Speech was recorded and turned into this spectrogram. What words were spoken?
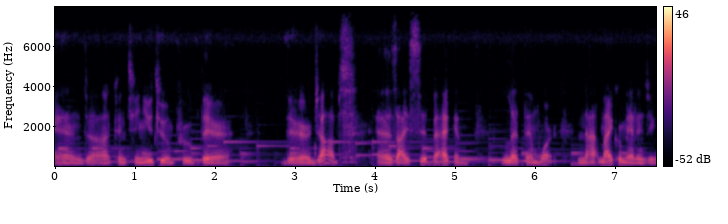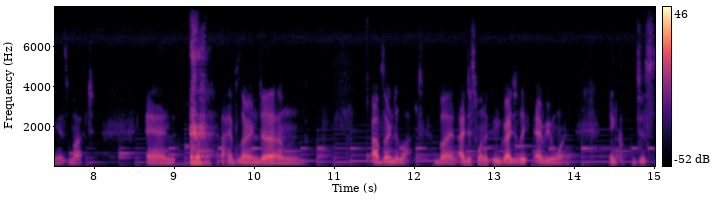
and uh, continue to improve their their jobs as I sit back and let them work, not micromanaging as much. And I've learned um, I've learned a lot, but I just want to congratulate everyone, just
